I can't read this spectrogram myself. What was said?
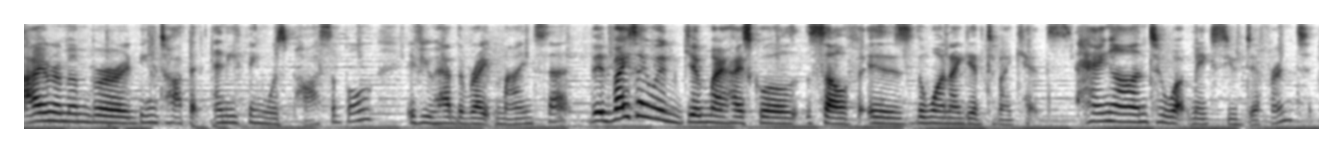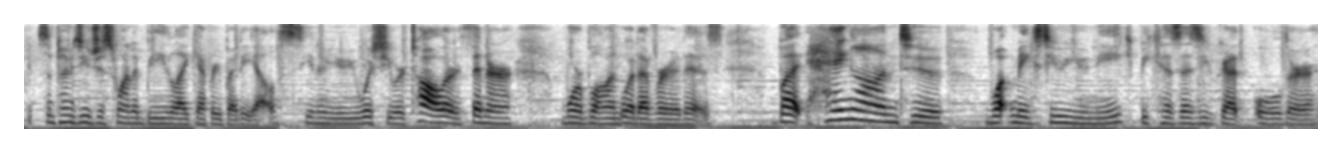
I remember being taught that anything was possible if you had the right mindset. The advice I would give my high school self is the one I give to my kids. Hang on to what makes you different. Sometimes you just want to be like everybody else. You know, you wish you were taller, thinner, more blonde, whatever it is. But hang on to what makes you unique because as you get older,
